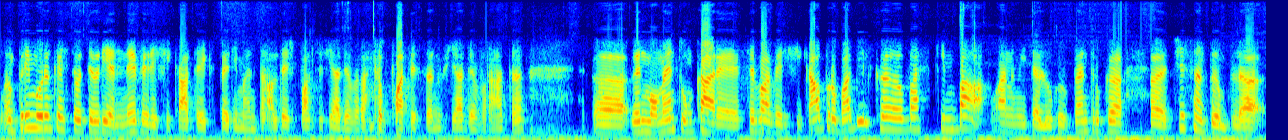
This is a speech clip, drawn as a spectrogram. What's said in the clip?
În primul rând că este o teorie neverificată experimental, deci poate să fie adevărată, poate să nu fie adevărată. Uh, În momentul în care se va verifica, probabil că va schimba anumite lucruri, pentru că uh, ce se întâmplă?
